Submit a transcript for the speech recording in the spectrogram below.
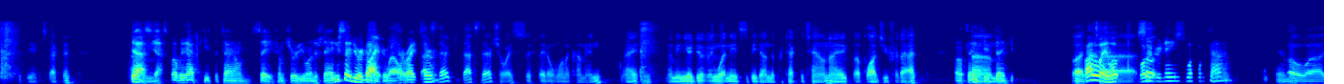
To be expected. Yes, Um, yes, but we have to keep the town safe. I'm sure you understand. You said you're a Right. doctor, Well, that right, that's sir? their that's their choice if they don't want to come in, right? I mean, you're doing what needs to be done to protect the town. I applaud you for that. Oh, thank you, um, thank you. But By the way, what uh, what so, are your names one more time? And- Oh, uh,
